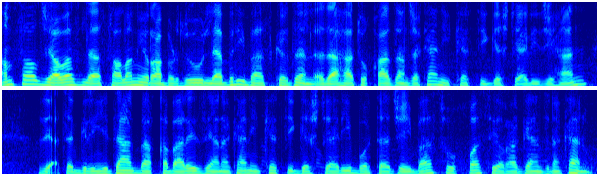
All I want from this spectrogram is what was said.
ئەمساڵ جیاواز لە ساڵانی ڕابردوو لە بری باسکردن لە داهات و قازانجەکانی کەرتی گەشتیاری جیهان، زیاتر گرنگیدان بە قەبارەی زیانەکانی کەرتی گەشتیاری بۆتە جێی باس و خواسی ڕاگەیاندنەکان و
